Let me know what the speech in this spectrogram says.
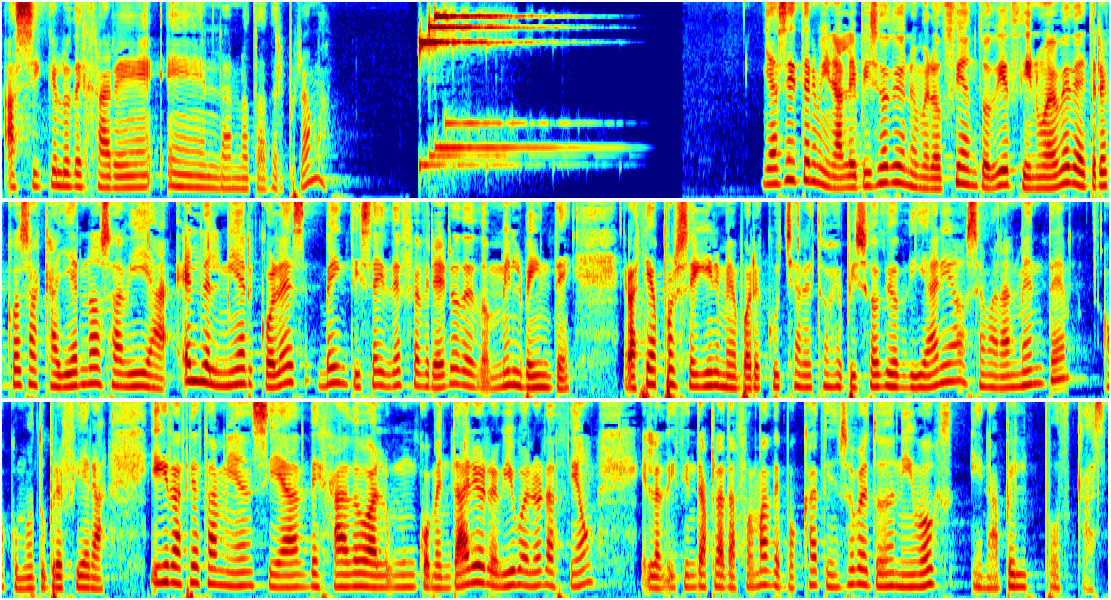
así que lo dejaré en las notas del programa. Y así termina el episodio número 119 de Tres Cosas que ayer no sabía, el del miércoles 26 de febrero de 2020. Gracias por seguirme, por escuchar estos episodios diarios o semanalmente o como tú prefieras. Y gracias también si has dejado algún comentario, review, valoración en las distintas plataformas de podcasting, sobre todo en iVoox y en Apple Podcast.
